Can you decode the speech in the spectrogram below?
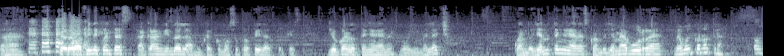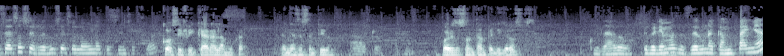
Ajá. Pero a fin de cuentas acaban viendo a la mujer como su propiedad porque es, yo cuando tenga ganas voy y me la echo. Cuando ya no tenga ganas, cuando ya me aburra, me voy con otra. O sea, eso se reduce solo a una cuestión sexual. Cosificar a la mujer en ese sentido. Ah, ok. Ajá. Por eso son tan peligrosos. Cuidado. Deberíamos hacer una campaña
